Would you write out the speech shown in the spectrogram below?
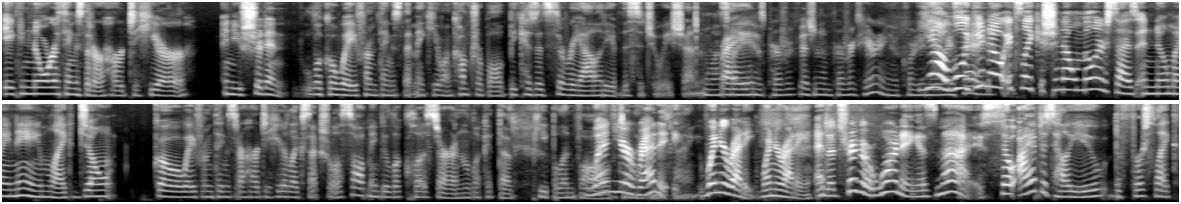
ignore things that are hard to hear and you shouldn't look away from things that make you uncomfortable because it's the reality of the situation Well, right he has perfect vision and perfect hearing, according yeah well say. you know it's like chanel miller says in know my name like don't go away from things that are hard to hear like sexual assault maybe look closer and look at the people involved When you're that kind of ready. when you're ready when you're ready And a trigger warning is nice. so I have to tell you, the first like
